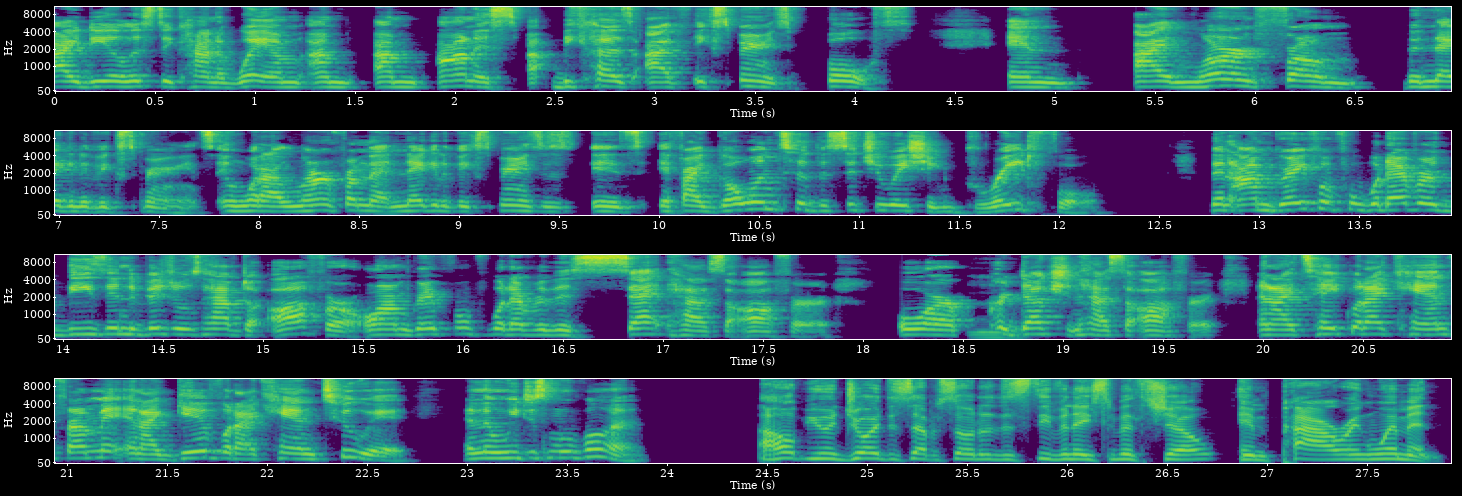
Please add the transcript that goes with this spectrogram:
idealistic kind of way. I'm I'm I'm honest uh, because I've experienced both. And I learned from the negative experience. And what I learned from that negative experience is, is if I go into the situation grateful, then I'm grateful for whatever these individuals have to offer, or I'm grateful for whatever this set has to offer, or mm. production has to offer. And I take what I can from it and I give what I can to it. And then we just move on. I hope you enjoyed this episode of the Stephen A. Smith Show, Empowering Women.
